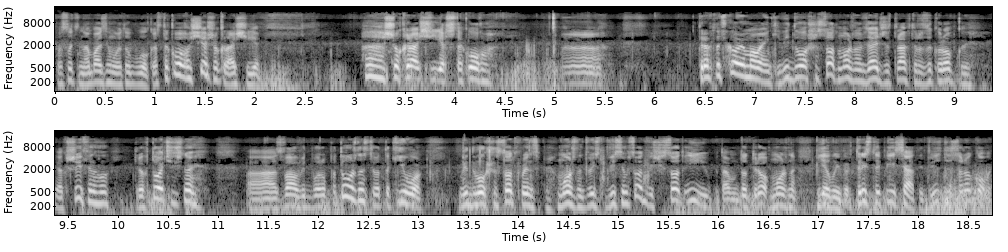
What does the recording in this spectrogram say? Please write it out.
по суті, на базі мотоблока. З такого ще що краще є. Що краще є з такого. Е, Трьохточковий маленький. Від 2600 можна взяти же трактор за коробкою, як шифінгу, трьохточечний, з вал відбору потужності. От такі о, від 2600, в принципі, можна 2700, 2600 і там до трьох можна є вибір. 350, 240,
